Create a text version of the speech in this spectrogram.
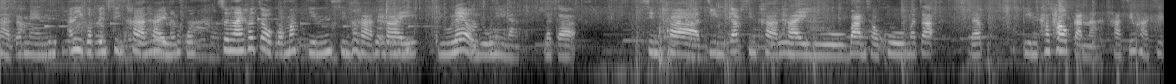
น่าจะแมนอันนี้ก็เป็นสินค้าไทยนะทุกคน ส่วนไรเขาเจ้าก็มักกินสินค้าไทยอยู่แล้วอยู่นี่นะแล้วก็สินค้าจีนกับสินค้าไทยอยู่บ้านชาวคูมาจะ แบบกินเท่าๆกันนะหาซิบหาซิบ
